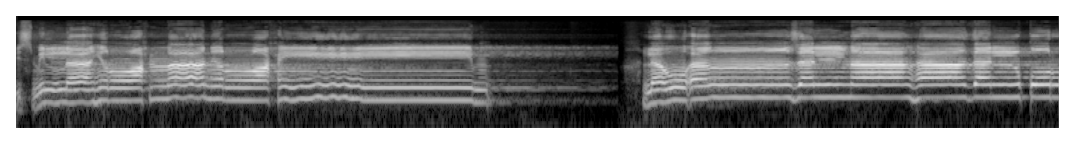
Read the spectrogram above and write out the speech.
بسم الله الرحمن الرحيم. لو أنزلنا هذا القرآن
